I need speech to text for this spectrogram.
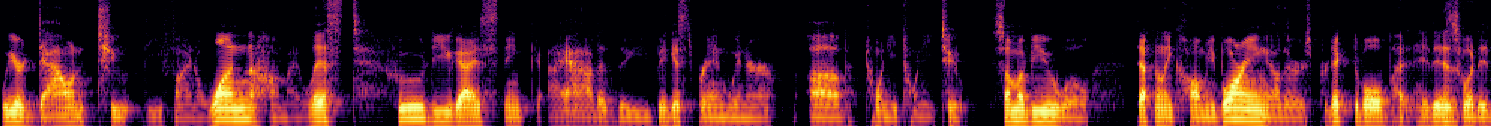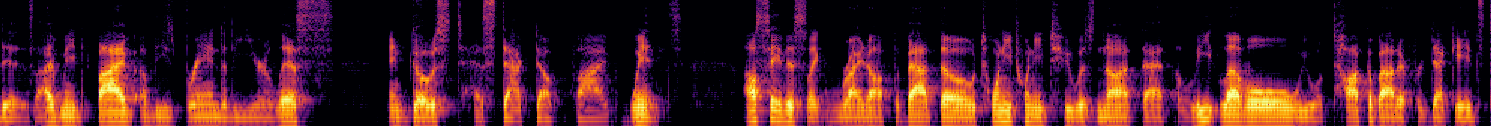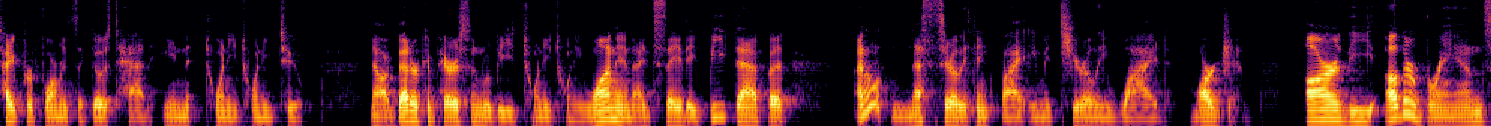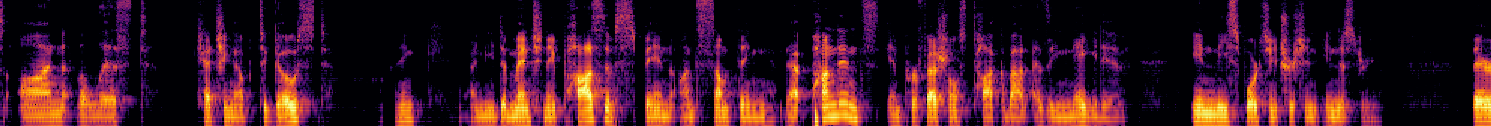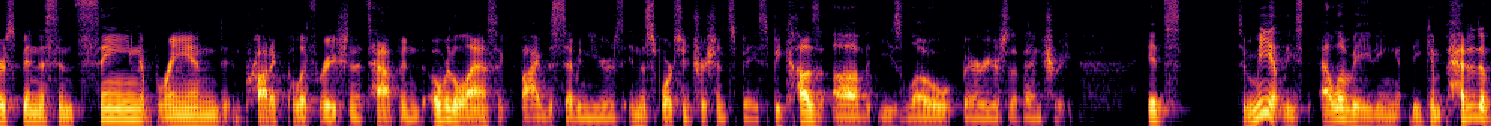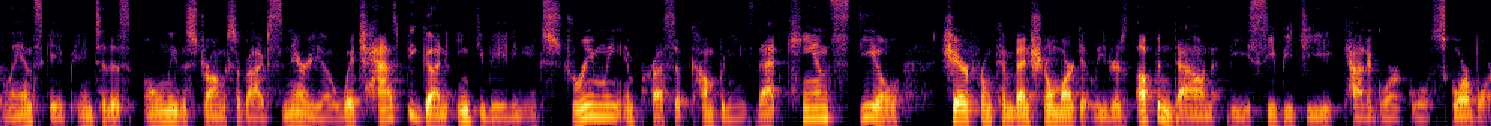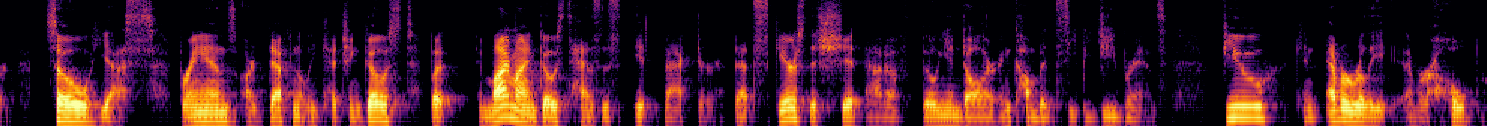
We are down to the final one on my list. Who do you guys think I have as the biggest brand winner of 2022? Some of you will definitely call me boring, others predictable, but it is what it is. I've made five of these brand of the year lists, and Ghost has stacked up five wins. I'll say this like right off the bat though 2022 was not that elite level. We will talk about it for decades type performance that Ghost had in 2022. Now, a better comparison would be 2021, and I'd say they beat that, but I don't necessarily think by a materially wide margin. Are the other brands on the list catching up to Ghost? I think I need to mention a positive spin on something that pundits and professionals talk about as a negative in the sports nutrition industry there's been this insane brand and product proliferation that's happened over the last like five to seven years in the sports nutrition space because of these low barriers of entry. It's, to me at least, elevating the competitive landscape into this only the strong survive scenario, which has begun incubating extremely impressive companies that can steal share from conventional market leaders up and down the CPG categorical scoreboard. So, yes, brands are definitely catching Ghost, but in my mind, Ghost has this it factor that scares the shit out of billion dollar incumbent CPG brands. Few can ever really ever hope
